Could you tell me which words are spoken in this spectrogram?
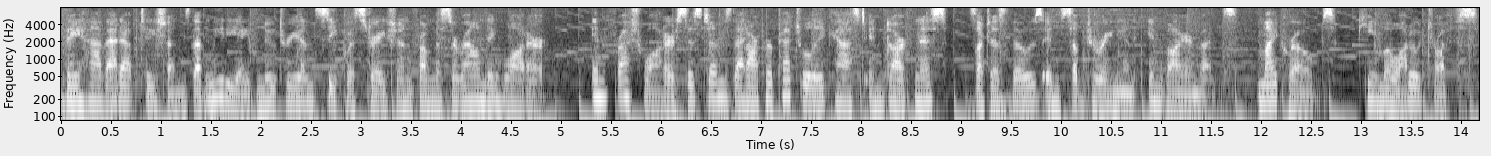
they have adaptations that mediate nutrient sequestration from the surrounding water. In freshwater systems that are perpetually cast in darkness, such as those in subterranean environments, microbes, chemoautotrophs,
